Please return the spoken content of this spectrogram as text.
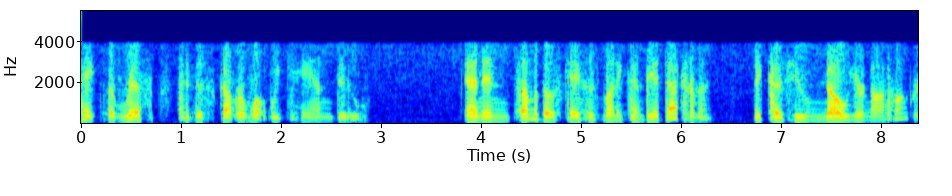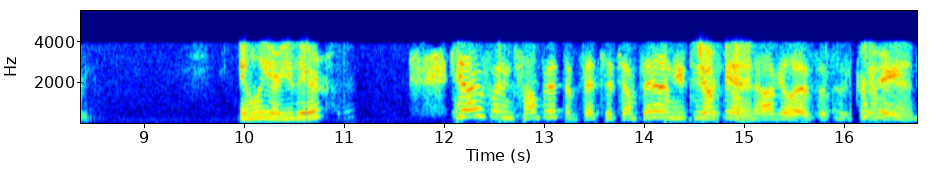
take the risks to discover what we can do. And in some of those cases money can be a detriment because you know you're not hungry. Emily, are you there? Yes, I'm jumping at the bit to jump in. You two jump are so in. fabulous. This is great.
